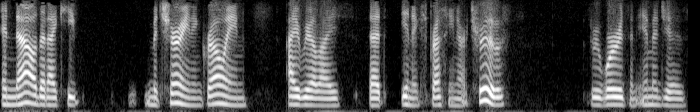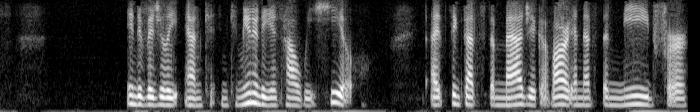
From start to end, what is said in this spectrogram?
And now that I keep maturing and growing, I realize that in expressing our truth through words and images, individually and in community, is how we heal I think that's the magic of art, and that's the need for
